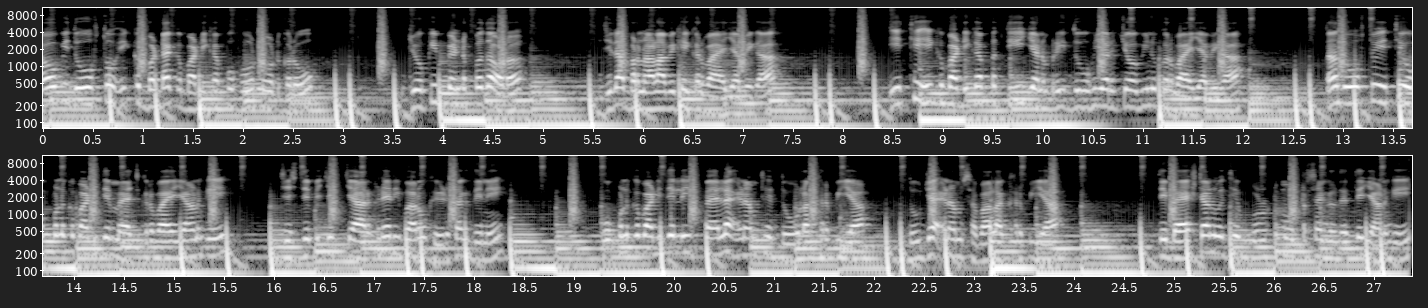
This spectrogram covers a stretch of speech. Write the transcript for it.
ਲਓ ਵੀ ਦੋਸਤੋ, ਇੱਕ ਵੱਡਾ ਕਬੱਡੀ ਕੱਪ ਹੋਰ ਨੋਟ ਕਰੋ, ਜੋ ਕਿ ਪਿੰਡ ਭਦੌੜ, ਜ਼ਿਲ੍ਹਾ ਬਰਨਾਲਾ ਵਿਖੇ ਕਰਵਾਇਆ ਜਾਵੇਗਾ। ਇੱਥੇ ਇਹ ਕਬੱਡੀ ਕੱਪ 30 ਜਨਵਰੀ 2024 ਨੂੰ ਕਰਵਾਇਆ ਜਾਵੇਗਾ। ਤਾਂ ਦੋਸਤੋ, ਇੱਥੇ ਓਪਨ ਕਬੱਡੀ ਦੇ ਮੈਚ ਕਰਵਾਏ ਜਾਣਗੇ, ਜਿਸ ਦੇ ਵਿੱਚ ਚਾਰ ਖਿਡਾਰੀ ਬਾਹਰੋਂ ਖੇਡ ਸਕਦੇ ਨੇ। ਓਪਨ ਕਬੱਡੀ ਦੇ ਲਈ ਪਹਿਲਾ ਇਨਾਮ ਤੇ 2 ਲੱਖ ਰੁਪਇਆ ਦੂਜਾ ਇਨਾਮ ਸਵਾ ਲੱਖ ਰੁਪਇਆ ਤੇ ਬੈਸਟਾਂ ਨੂੰ ਇੱਥੇ ਬੁਲਟ ਮੋਟਰਸਾਈਕਲ ਦਿੱਤੇ ਜਾਣਗੇ।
